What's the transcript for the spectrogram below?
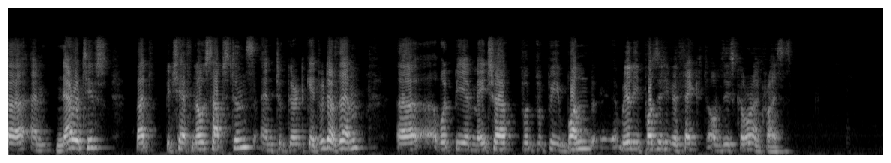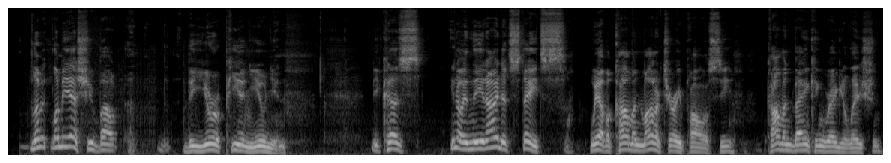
uh, and narratives but which have no substance, and to get rid of them uh, would be a major, would, would be one really positive effect of this corona crisis. Let let me ask you about the European Union, because, you know, in the United States, we have a common monetary policy, common banking regulation,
